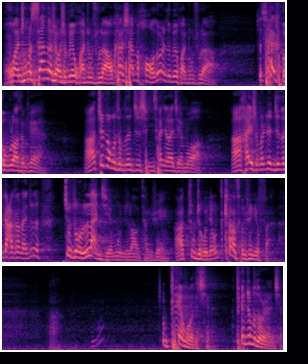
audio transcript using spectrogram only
缓冲了三个小时没有缓冲出来，我看下面好多人都没缓冲出来啊，这太可恶了，腾讯啊，这种我怎么能支持你参加了节目啊？还有什么认真的嘎嘎买，就是就这种烂节目，你知道腾讯啊，住着我就看到腾讯就烦。骗我的钱，骗这么多人钱，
